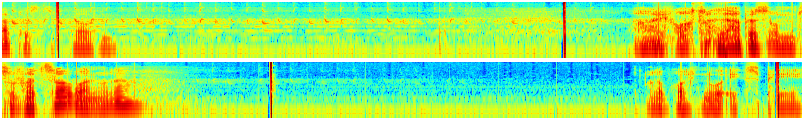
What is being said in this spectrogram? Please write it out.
Lapis zu kaufen. Aber ich brauche doch Lapis, um zu verzaubern, oder? Oder brauche ich nur XP?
